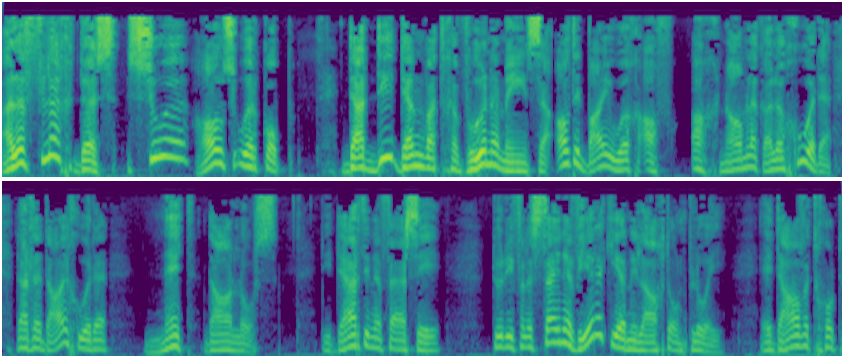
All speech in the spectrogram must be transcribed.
Hulle vlug dus so hals oor kop dat die ding wat gewone mense altyd baie hoog af ag, naamlik hulle gode, dat hulle daai gode net daar los. Die 13de vers sê: Toe die Filistyne weer 'n keer in die laagte ontplooi, het Dawid God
